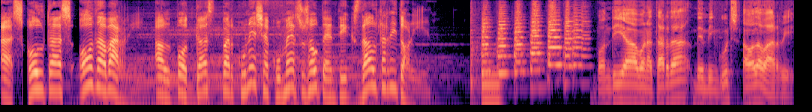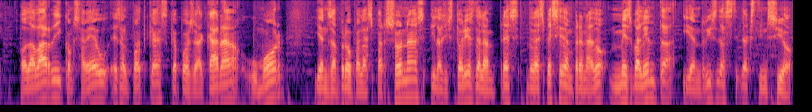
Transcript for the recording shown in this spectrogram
Escoltes O de Barri, el podcast per conèixer comerços autèntics del territori. Bon dia, bona tarda, benvinguts a O de Barri. O de Barri, com sabeu, és el podcast que posa cara, humor i ens apropa les persones i les històries de l'espècie d'emprenedor més valenta i en risc d'ex- d'extinció,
